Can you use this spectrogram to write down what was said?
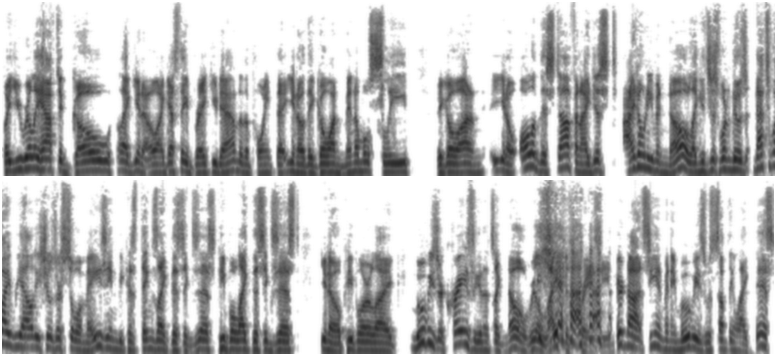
but you really have to go like, you know, I guess they break you down to the point that, you know, they go on minimal sleep. They go on, you know, all of this stuff. And I just, I don't even know. Like, it's just one of those. That's why reality shows are so amazing because things like this exist. People like this exist you know, people are like, movies are crazy. And it's like, no, real life yeah. is crazy. You're not seeing many movies with something like this.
